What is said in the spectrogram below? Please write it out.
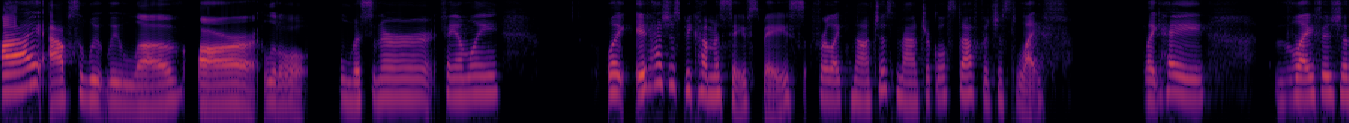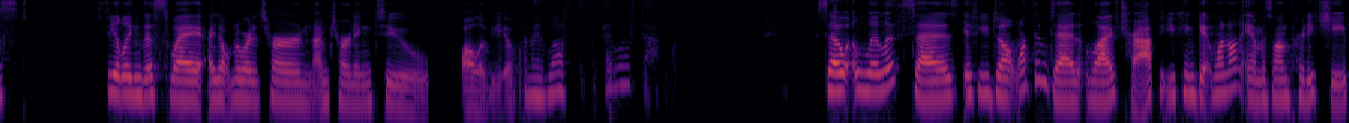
I absolutely love our little listener family. Like, it has just become a safe space for like not just magical stuff, but just life. Like, hey, life is just feeling this way. I don't know where to turn. I'm turning to all of you. And I love that. I love that. So Lilith says if you don't want them dead, live trap. You can get one on Amazon pretty cheap.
